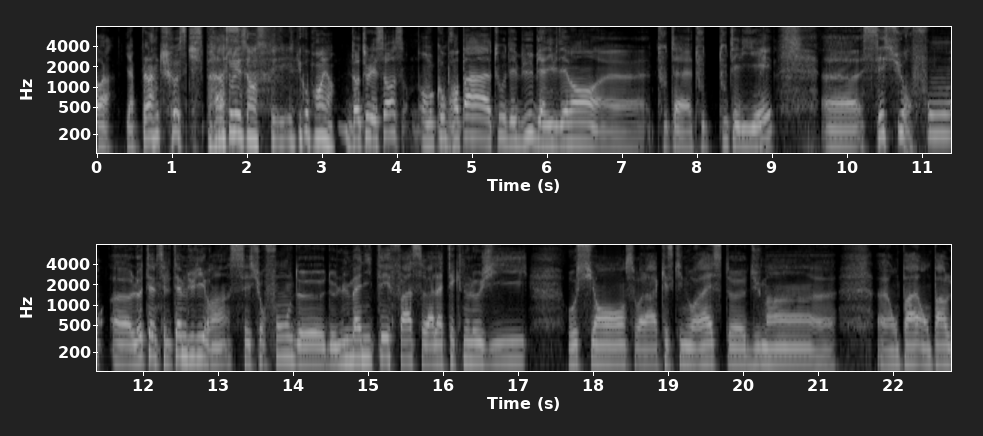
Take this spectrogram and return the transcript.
voilà, il y a plein de choses qui se passent Dans tous les sens. Et tu comprends rien. dans tous les sens. On ne comprend pas tout au début, bien évidemment, tout, a- tout, tout est lié. C'est sur fond, le thème, c'est le thème du livre, hein, c'est sur fond de, de l'humanité face à la technologie, aux sciences, voilà, qu'est-ce qui nous reste euh, d'humain. euh, euh, on, pa- on parle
